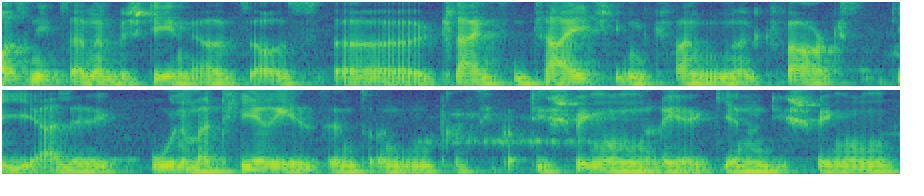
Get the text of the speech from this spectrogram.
aus nichts anderem bestehen als aus äh, kleinsten Teilchen, Quanten und Quarks, die alle ohne Materie sind und im Prinzip auf die Schwingungen reagieren und die Schwingungen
